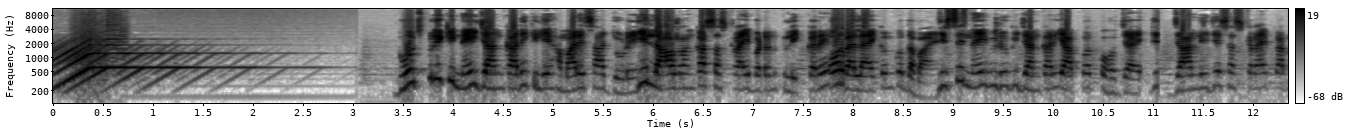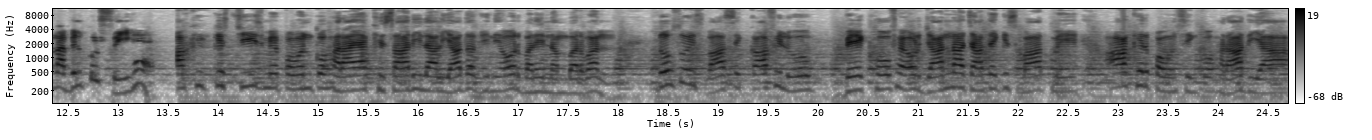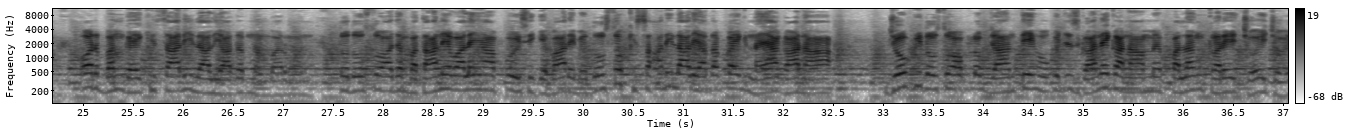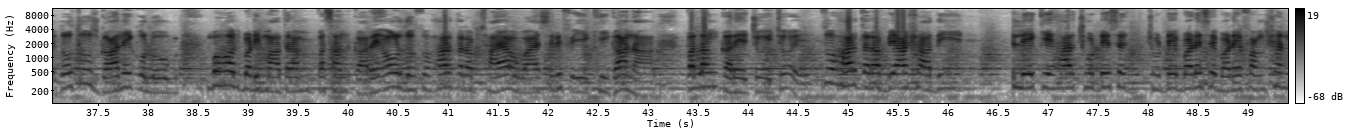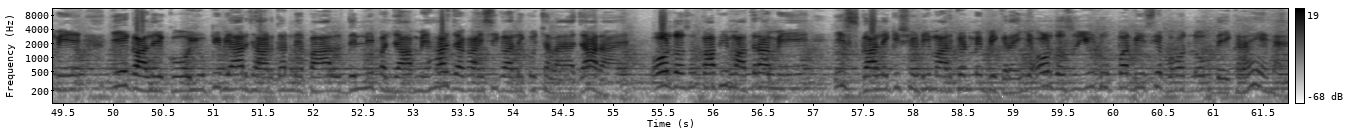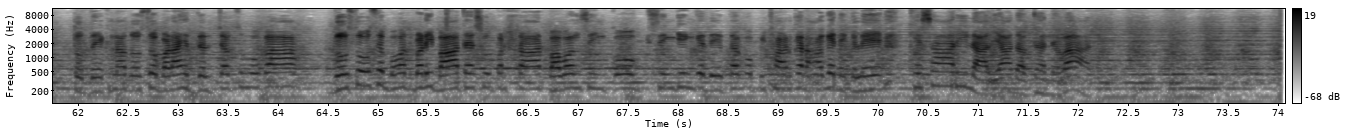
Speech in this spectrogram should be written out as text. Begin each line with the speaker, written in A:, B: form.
A: Mm-hmm. Bhojpuri की नई जानकारी के लिए हमारे साथ जुड़े। ये लाल रंग का सब्सक्राइब बटन क्लिक करें और बेल आइकन को दबाएँ, जिससे नई वीडियो की जानकारी आप तक पहुँच जाए। जान लीजिए सब्सक्राइब करना बिल्कुल फ्री है। आखिर किस चीज़ में पवन को हराया खेसारी लाल यादव जी ने और बने नंबर वन दोस्तों, इस बात से काफ़ी लोग बेखौफ है और जानना चाहते कि इस बात में आखिर पवन सिंह को हरा दिया और बन गए खेसारी लाल यादव नंबर वन तो दोस्तों, आज हम बताने वाले हैं आपको इसी के बारे में। दोस्तों, खेसारी लाल यादव का एक नया गाना, जो कि दोस्तों आप लोग जानते हो कि जिस गाने का नाम है पलंग करे चोए चोए दोस्तों, उस गाने को लोग बहुत बड़ी मात्रा में पसंद कर रहे हैं और दोस्तों, हर तरफ़ छाया हुआ है सिर्फ़ एक ही गाना, पलंग करे चोए चोए तो हर तरफ़ ब्याह शादी लेके हर छोटे से, छोटे, बड़े से बड़े फ़ंक्शन में ये गाने को यूपी, बिहार, झारखंड, नेपाल, दिल्ली, पंजाब में हर जगह इसी गाने को चलाया जा रहा है। और दोस्तों, काफ़ी मात्रा में इस गाने की सीडी मार्केट में बिक रही है और दोस्तों यूट्यूब पर भी इसे बहुत लोग देख रहे हैं। तो देखना दोस्तों, बड़ा ही दिलचस्प होगा। दोस्तों से बहुत बड़ी बात है सुपरस्टार पवन सिंह को, सिंगिंग के देवता को पिछाड़कर आगे निकले खेसारी लाल यादव। धन्यवाद।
